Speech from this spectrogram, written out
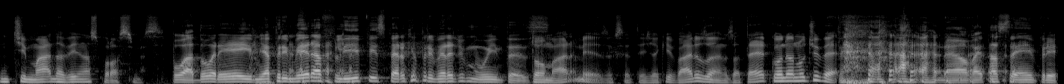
intimado a ver nas próximas. Pô, adorei. Minha primeira Flip, espero que a primeira de muitas. Tomara mesmo, que você esteja aqui vários anos, até quando eu não tiver. não, vai estar tá sempre.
